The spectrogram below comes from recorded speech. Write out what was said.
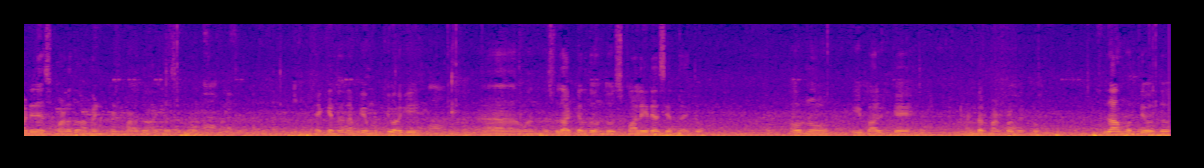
ಆರ್ಡಿನೆನ್ಸ್ ಮಾಡೋದು ಅಮೆಂಡ್ಮೆಂಟ್ ಮಾಡೋದು ಆ ಕೆಲಸ ಯಾಕೆಂದರೆ ನಮಗೆ ಮುಖ್ಯವಾಗಿ ಒಂದು ಸುಧಾಕರ್ದು ಒಂದು ಸ್ಮಾಲ್ ಏರಿಯಾಸ್ ಇರ್ತಾಯಿತ್ತು ಅವ್ರನ್ನೂ ಈ ಭಾಗಕ್ಕೆ ಮೆಂಬರ್ ಮಾಡ್ಕೊಳ್ಬೇಕು. ಸುಧಾಮೂರ್ತಿ ಅವ್ರದ್ದು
